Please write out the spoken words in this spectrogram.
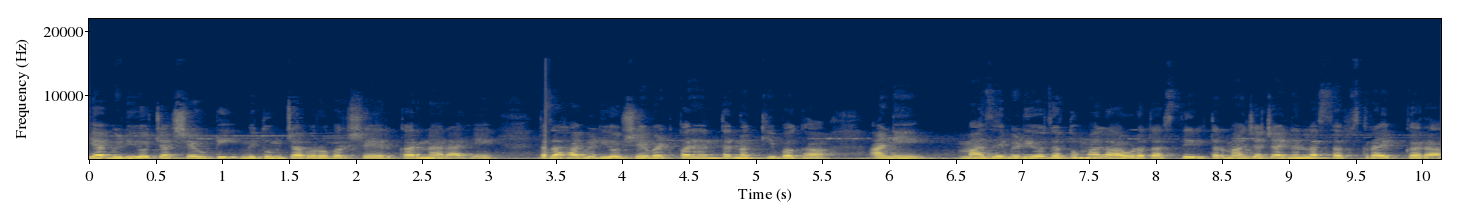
या व्हिडिओच्या शेवटी मी तुमच्याबरोबर शेअर करणार आहे. त्याचा हा व्हिडिओ शेवटपर्यंत नक्की बघा आणि माझे व्हिडिओ जर तुम्हाला आवडत असतील तर माझ्या चॅनलला सबस्क्राईब करा.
